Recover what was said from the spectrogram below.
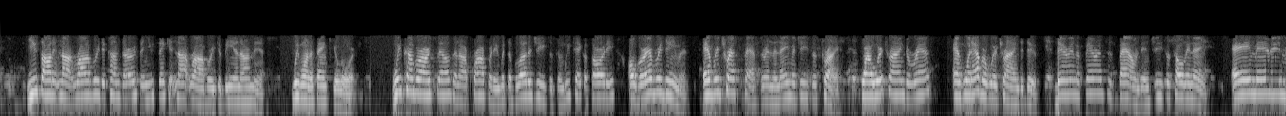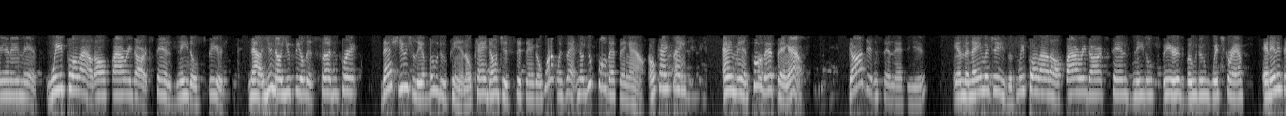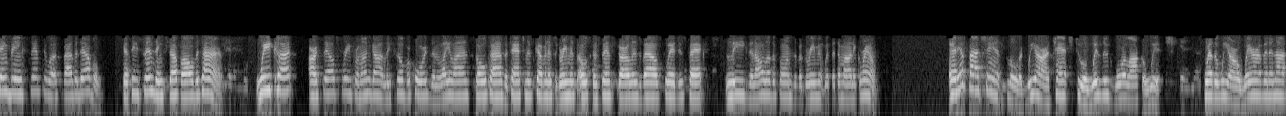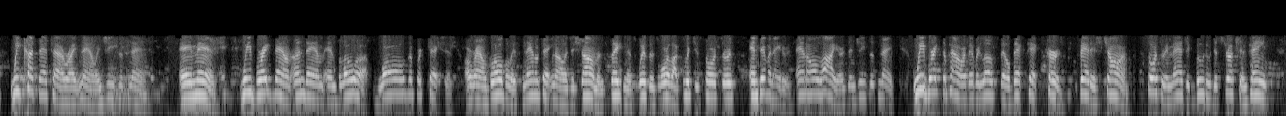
You thought it not robbery to come to earth, and you think it not robbery to be in our midst. We want to thank you, Lord. We cover ourselves and our property with the blood of Jesus, and we take authority over every demon, every trespasser in the name of Jesus Christ while we're trying to rest and whatever we're trying to do. Their interference is bound in Jesus' holy name. Amen, amen, amen. We pull out all fiery darts, pins, needles, spears, now, you know you feel this sudden prick. That's usually a voodoo pin, okay? Don't just sit there and go, what was that? No, you pull that thing out, okay, saints? Amen. Pull that thing out. God didn't send that to you. In the name of Jesus, we pull out all fiery darts, pins, needles, spears, voodoo, witchcraft, and anything being sent to us by the devil because he's sending stuff all the time. We cut ourselves free from ungodly silver cords and ley lines, soul ties, attachments, covenants, agreements, oaths, consents, garlands, vows, pledges, pacts, leagues, and all other forms of agreement with the demonic realm. And if by chance, Lord, we are attached to a wizard, warlock, or witch, whether we are aware of it or not, we cut that tie right now in Jesus' name. Amen. We break down, undam, and blow up walls of protection around globalists, nanotechnologists, shamans, satanists, wizards, warlocks, witches, sorcerers, and divinators, and all liars in Jesus' name. We break the power of every love spell, vex, hex, curse, fetish, charm, sorcery, magic, voodoo, destruction, pain,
